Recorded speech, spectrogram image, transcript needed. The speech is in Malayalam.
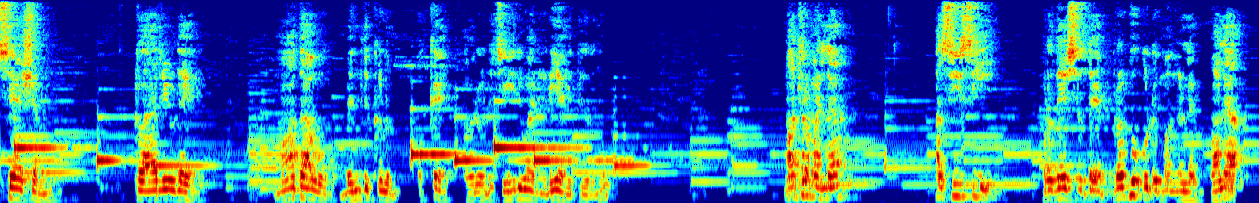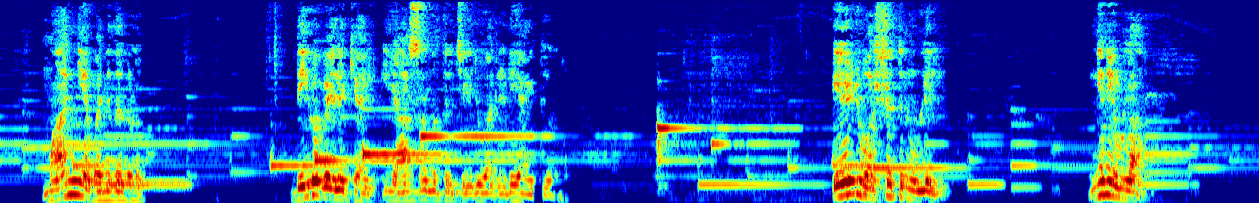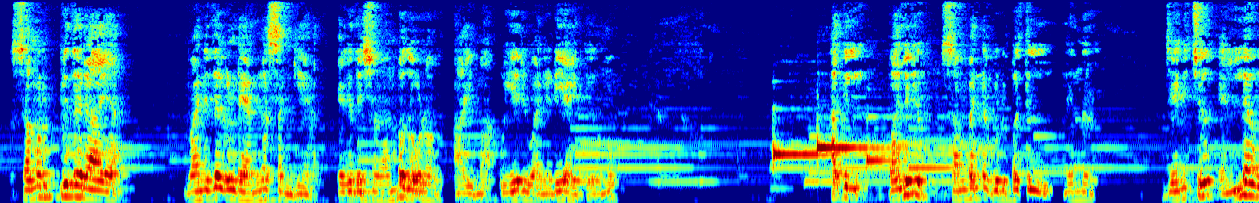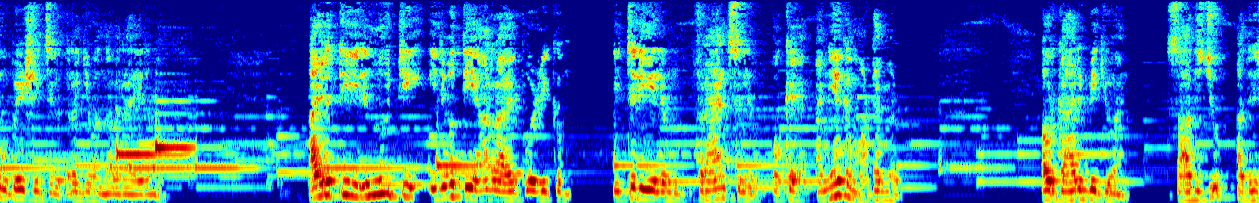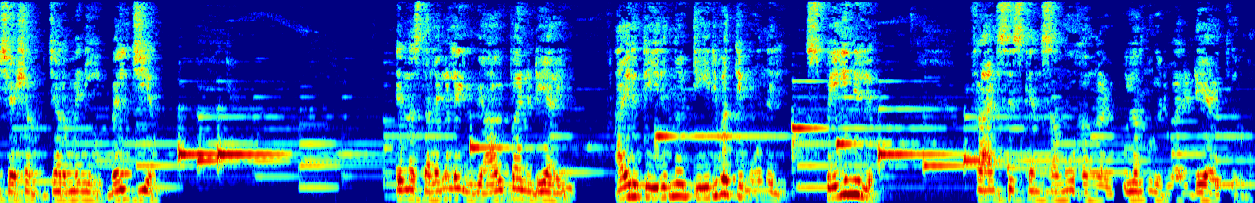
ശേഷം ക്ലാരയുടെ മാതാവും ബന്ധുക്കളും ഒക്കെ അവരോട് ചേരുവാൻ ഇടയായി തീർന്നു മാത്രമല്ല അസീസി പ്രദേശത്തെ പ്രഭു കുടുംബങ്ങളിലെ പല മാന്യ വനിതകളും ദൈവവേലയ്ക്കായി ഈ ആശ്രമത്തിൽ ചേരുവാൻ ഇടയായി തീർന്നു ഏഴു വർഷത്തിനുള്ളിൽ ഇങ്ങനെയുള്ള സമർപ്പിതരായ വനിതകളുടെ അംഗസംഖ്യ ഏകദേശം അമ്പതോളം ആയി ഉയരുവാൻ ഇടയായി തീർന്നു അതിൽ പലരും സമ്പന്ന കുടുംബത്തിൽ നിന്ന് ജനിച്ച് എല്ലാം ഉപേക്ഷിച്ച് ഇറങ്ങി വന്നവരായിരുന്നു. ആയിരത്തി ഇരുന്നൂറ്റി ഇരുപത്തി ആറായപ്പോഴേക്കും ഇറ്റലിയിലും ഫ്രാൻസിലും ഒക്കെ അനേകം മഠങ്ങൾ അവർക്ക് ആരംഭിക്കുവാൻ സാധിച്ചു. അതിനുശേഷം ജർമ്മനി ബെൽജിയം എന്ന സ്ഥലങ്ങളിലേക്ക് വ്യാപിപ്പാനിടയായി. ആയിരത്തി ഇരുന്നൂറ്റി ഇരുപത്തി മൂന്നിൽ സ്പെയിനിലും ഫ്രാൻസിസ്കൻ സമൂഹങ്ങൾ ഉയർന്നു വരുവാൻ ഇടയായി തീർന്നു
